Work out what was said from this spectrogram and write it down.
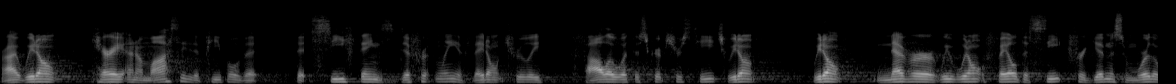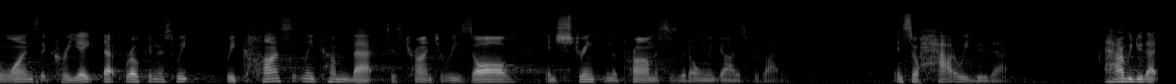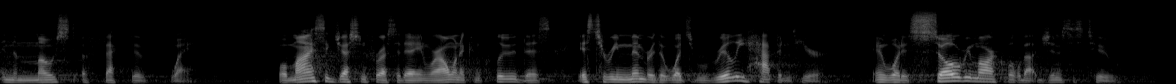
Right? We don't carry animosity to people that, that see things differently if they don't truly follow what the scriptures teach. We don't, we don't never, we, we don't fail to seek forgiveness and we're the ones that create that brokenness. We, we constantly come back to trying to resolve and strengthen the promises that only God has provided. And so, how do we do that? How do we do that in the most effective way? Well, my suggestion for us today, and where I want to conclude this, is to remember that what's really happened here and what is so remarkable about Genesis 2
